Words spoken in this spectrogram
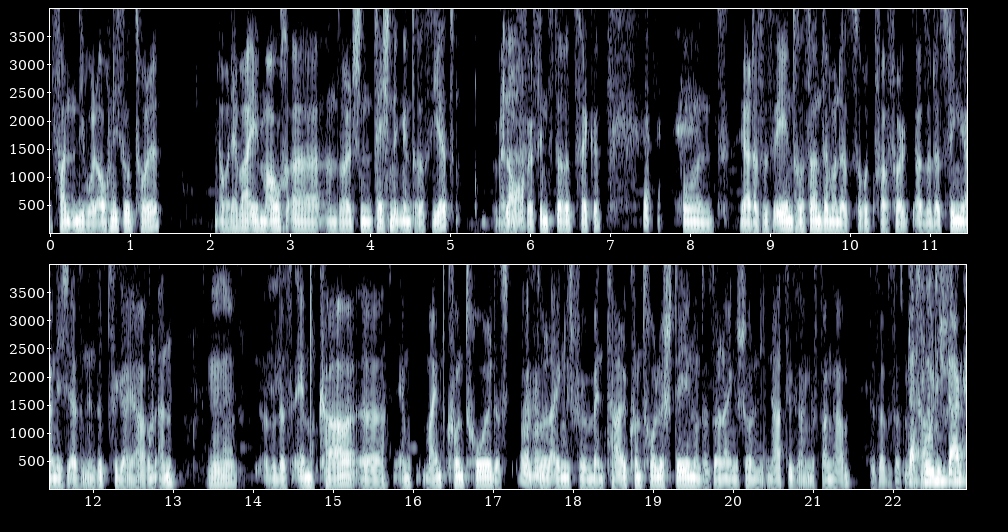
fanden die wohl auch nicht so toll. Aber der war eben auch äh, an solchen Techniken interessiert, wenn auch für finstere Zwecke. Und ja, das ist eh interessant, wenn man das zurückverfolgt. Also das fing ja nicht erst in den 70er Jahren an. Nee, nee. Das, also das MK, äh, Mind Control, das, das mhm. soll eigentlich für Mentalkontrolle stehen und das sollen eigentlich schon die Nazis angefangen haben. Deshalb ist das Das wollte ich sagen.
